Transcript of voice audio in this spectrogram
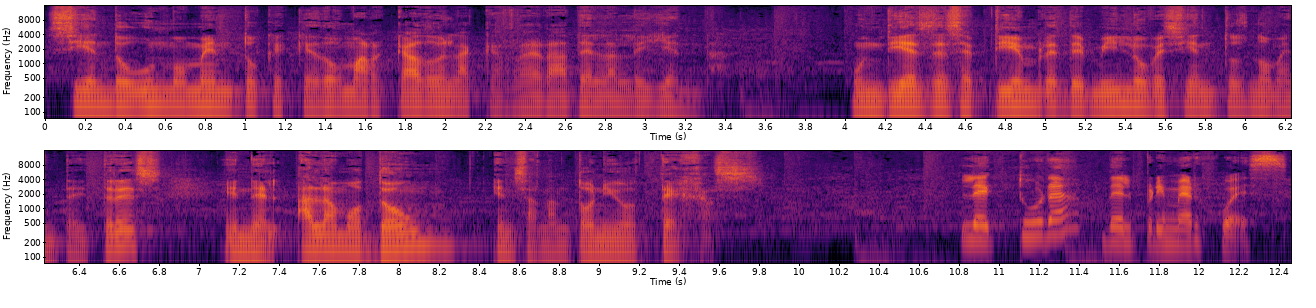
siendo un momento que quedó marcado en la carrera de la leyenda. Un 10 de septiembre de 1993 en el Alamo Dome en San Antonio, Texas. Lectura del primer juez,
